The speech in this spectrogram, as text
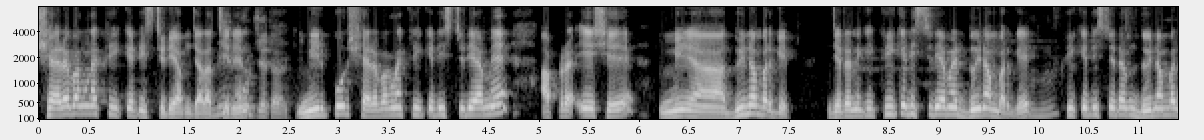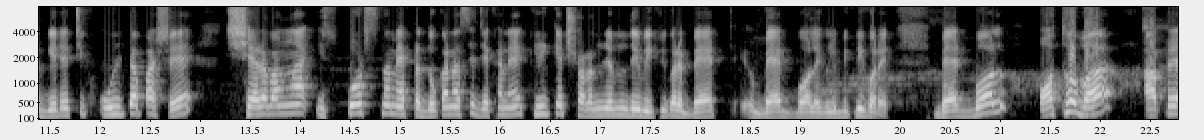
শেরেবাংলা ক্রিকেট স্টেডিয়াম যারা চিনেন। মিরপুর মিরপুর শেরেবাংলা ক্রিকেট স্টেডিয়ামে আপনারা এসে দুই নাম্বার গেট যেটা নাকি ক্রিকেট স্টেডিয়ামের দুই নাম্বার গেট ক্রিকেট স্টেডিয়াম দুই নাম্বার গেটের ঠিক উল্টা পাশে শেরেবাংলা স্পোর্টস নামে একটা দোকান আছে যেখানে ক্রিকেট সরঞ্জাম দিয়ে বিক্রি করে ব্যাট ব্যাট বল এগুলি বিক্রি করে। ব্যাট বল অথবা আপনার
